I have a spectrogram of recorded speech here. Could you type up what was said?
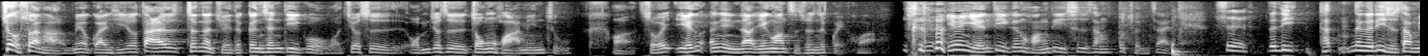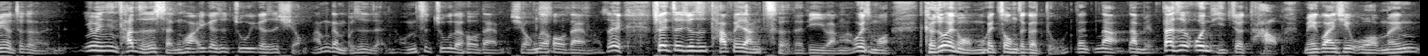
就算好了没有关系，就大家真的觉得根深蒂固，我就是我们就是中华民族啊。所谓炎，而且你知道炎黄子孙是鬼话。因为炎帝跟黄帝事实上是不存在的，是，那历他那个历史上没有这个人，因为他只是神话，一个是猪，一个是熊，他们根本不是人，我们是猪的后代嘛，熊的后代嘛，所以所以这就是他非常扯的地方啊。为什么？可是为什么我们会中这个毒？那那那没，但是问题就好，没关系，我们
